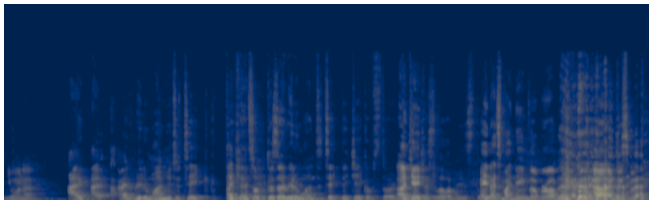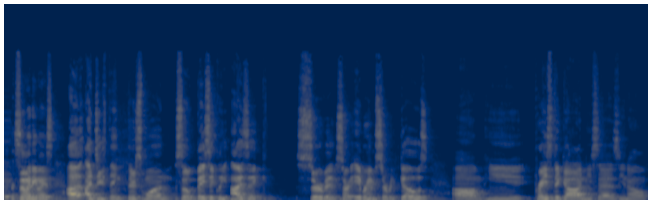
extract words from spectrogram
you wanna. I, I I really want you to take take that story because I really want to take the Jacob story. Okay. I just love his story. Hey, that's my name though, bro. I'm nah, I'm just. So, anyways, uh, I do think there's one. So basically, Isaac, servant, sorry, Abraham's servant goes. Um, he prays to God and he says, you know,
